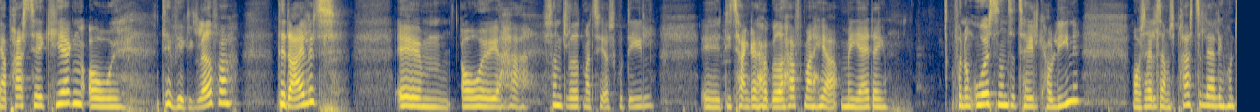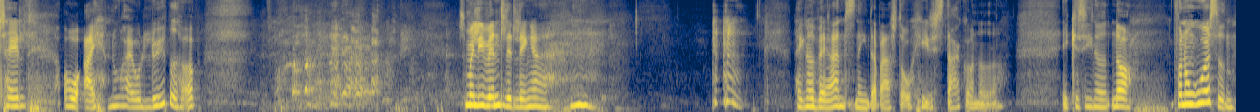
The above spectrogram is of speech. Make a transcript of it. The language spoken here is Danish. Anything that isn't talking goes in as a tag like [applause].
Jeg er præst her i kirken, og øh, det er jeg virkelig glad for. Det er dejligt. Øhm, og øh, jeg har sådan glædet mig til at skulle dele øh, de tanker, jeg har gået og haft mig her med jer i dag. For nogle uger siden så talte Karoline, vores allesammens præstelærling, hun talte, og ej, nu har jeg jo løbet herop. Så må jeg lige vente lidt længere. Der er ikke noget værre end sådan en, der bare står helt stakåndet og ikke kan sige noget. Nå, for nogle uger siden,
